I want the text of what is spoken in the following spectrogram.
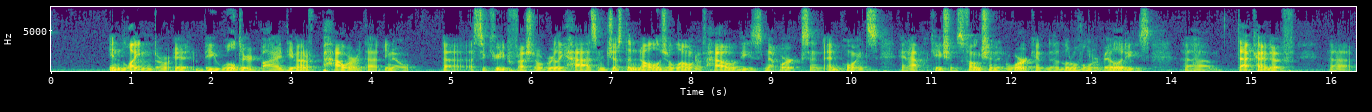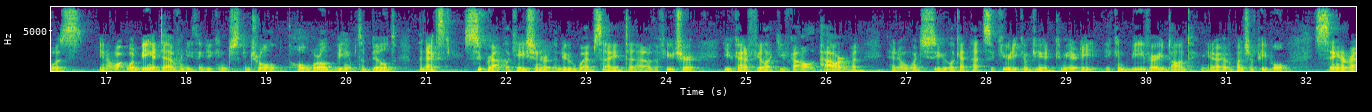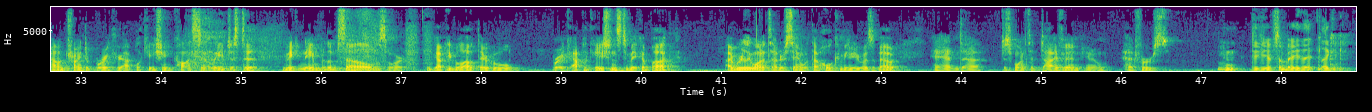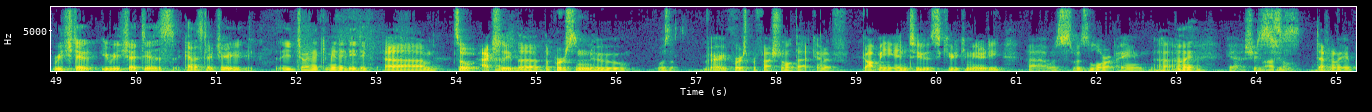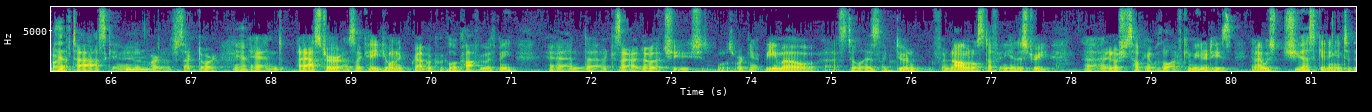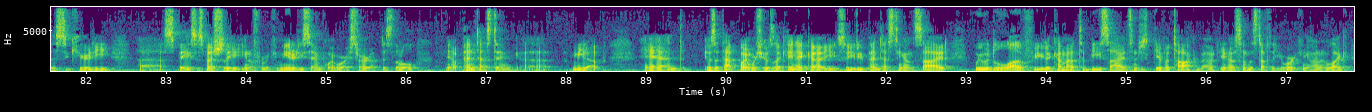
enlightened or uh, bewildered by the amount of power that you know uh, a security professional really has and just the knowledge alone of how these networks and endpoints and applications function and work and the little vulnerabilities um, that kind of uh, was you know when being a dev when you think you can just control the whole world being able to build the next super application or the new website uh, of the future you kind of feel like you've got all the power. But you know once you look at that security community it can be very daunting. You know you have a bunch of people sitting around trying to break your application constantly just to make a name for themselves or you've got people out there who will break applications to make a buck. I really wanted to understand what that whole community was about and uh, just wanted to dive in you know head first And did you have somebody that like reached out? You reached out to this kind of start you? You, you join a community to. Um, so actually, the the person who was the very first professional that kind of got me into the security community uh, was was Laura Payne. Uh, Oh yeah. yeah, she's, Awesome. she's definitely a part Yeah. of Task and a part of Sector. Yeah. And I asked her, I was like, "Hey, do you want to grab a quick little coffee with me?" And because I, I know that she she was working at BMO, uh, still is like doing phenomenal stuff in the industry, uh, and I know she's helping out with a lot of communities. And I was just getting into the security uh, space, especially you know from a community standpoint, where I started up this little you know pen testing uh, meetup. And it was at that point where she was like, "Hey Nick, uh, you, so you do pen testing on the side? We would love for you to come out to BSides and just give a talk about you know some of the stuff that you're working on." I'm like,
